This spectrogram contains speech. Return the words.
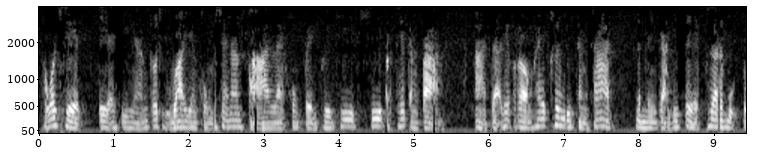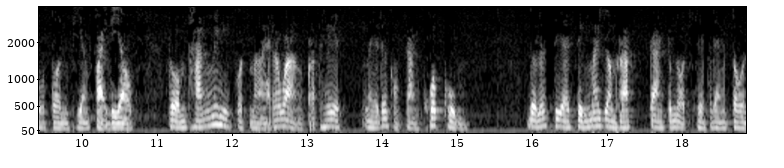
เพราะว่าเขต AIC นั้นก็ถือว่ายังคงไม่ใช่น่านฟ้า และคงเป็นพื้นที่ที่ประเทศต่างๆ อาจจะเรียกร้องให้เครื่องบินต่างชาติดำเนินการพิเศษเพื่อระบุตัวตนเพียงฝ่ายเดียว รวมทั้งไม่มีกฎหมายระหว่างประเทศในเรื่องของการควบคุม โดยรัสเซียจึงไม่ยอมรับการกำหนดเขตแสดงตน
